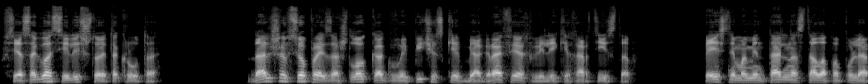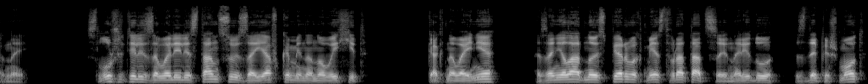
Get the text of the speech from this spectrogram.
Все согласились, что это круто. Дальше все произошло, как в эпических биографиях великих артистов. Песня моментально стала популярной. Слушатели завалили станцию заявками на новый хит. «Как на войне» заняла одно из первых мест в ротации наряду с «Депешмот»,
